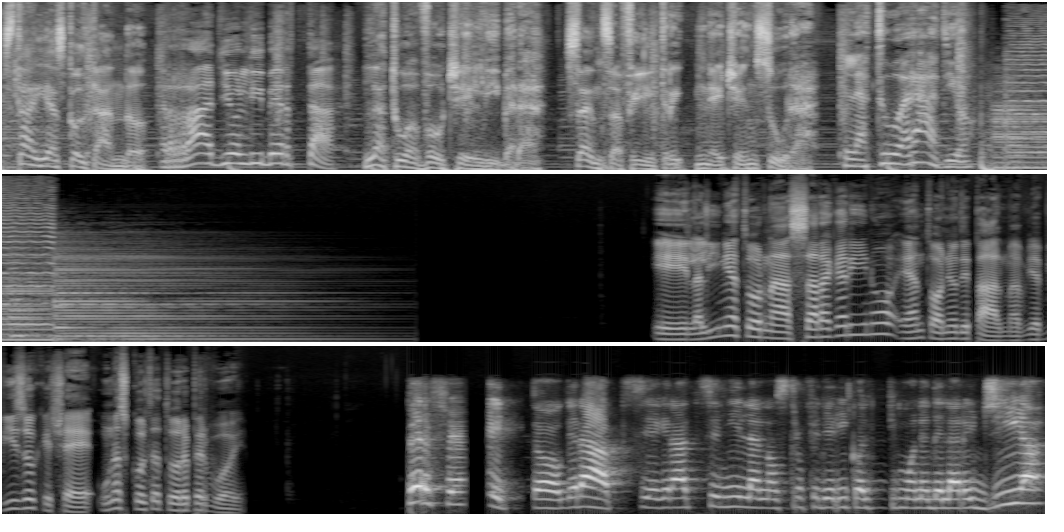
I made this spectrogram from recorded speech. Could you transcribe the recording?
Stai ascoltando Radio Libertà. La tua voce libera, senza filtri né censura. La tua radio. E la linea torna a Sara Garino e Antonio De Palma. Vi avviso che c'è un ascoltatore per voi. Perfetto, grazie, grazie mille al nostro Federico al timone della regia.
